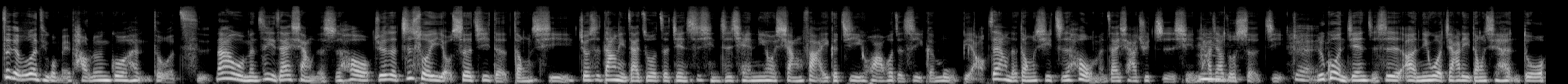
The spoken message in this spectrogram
这个问题我们讨论过很多次。那我们自己在想的时候，觉得之所以有设计的东西，就是当你在做这件事情之前，你有想法、一个计划或者是一个目标这样的东西之后，我们再下去执行，它叫做设计。嗯、对，如果你今天只是啊、呃，你我家里东西很多，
